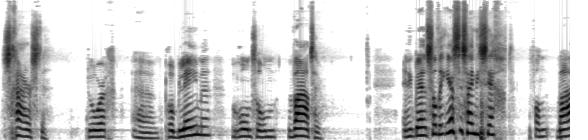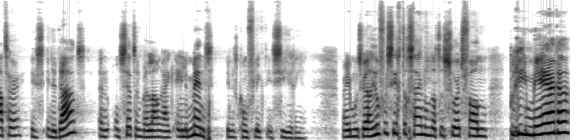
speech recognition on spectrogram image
schaarste, door uh, problemen rondom water. En ik ben, zal de eerste zijn die zegt van water is inderdaad een ontzettend belangrijk element in het conflict in Syrië. Maar je moet wel heel voorzichtig zijn om dat een soort van primaire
